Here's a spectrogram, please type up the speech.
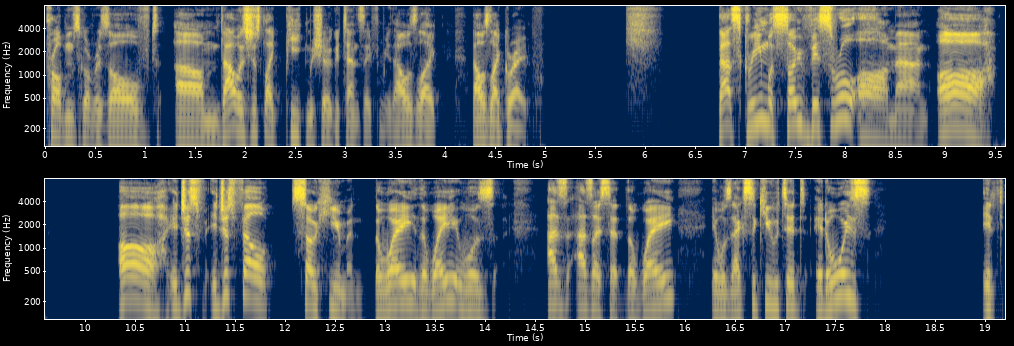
problems got resolved. Um, that was just like peak Mushoku Tensei for me. That was like, that was like great. That scream was so visceral. Oh man. Oh, oh, it just it just felt so human. The way the way it was, as as I said, the way it was executed, it always it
